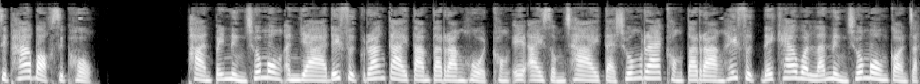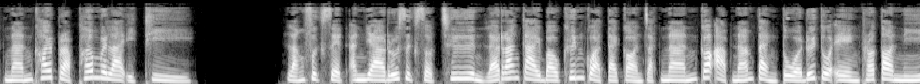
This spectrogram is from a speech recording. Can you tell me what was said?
สิบห้าบอกสิบหก ผ่านไปหนึ่งชั่วโมงอัญญาได้ฝึกร่างกายตามตารางโหดของ AI สมชาย แต่ช่วงแรกของตารางให้ฝึกได้แค่วันละหนึ่งชั่วโมงก่อนจากนั้นค่อยปรับเพิ่มเวลาอีกที หลังฝึกเสร็จอัญญารู้สึกสดชื่น และร่างกายเบาขึ้นกว่าแต่ก่อนจากนั้นก็อาบน้ำแต่งตัวด้วยตัวเอง เพราะตอนนี้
